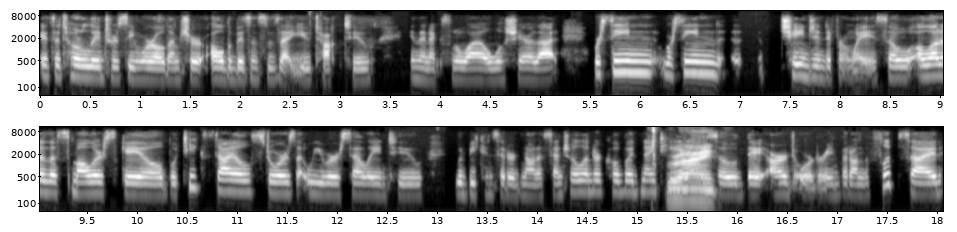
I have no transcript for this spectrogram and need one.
It's a totally interesting world. I'm sure all the businesses that you talk to in the next little while we'll share that. We're seeing we're seeing change in different ways. So a lot of the smaller scale boutique style stores that we were selling to would be considered non-essential under COVID-19 right. so they aren't ordering. But on the flip side,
